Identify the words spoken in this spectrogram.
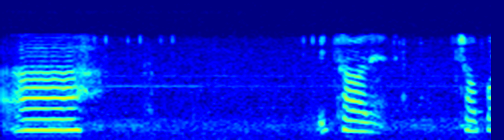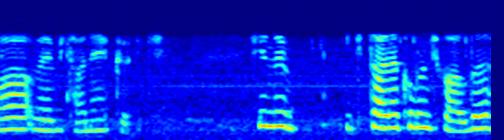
Aa, bir tane çapa ve bir tane kürek. Şimdi iki tane kılınç kaldı.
